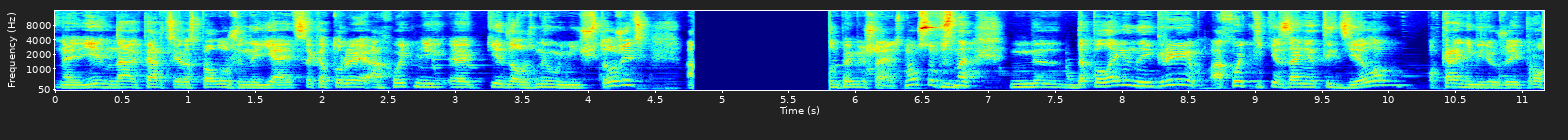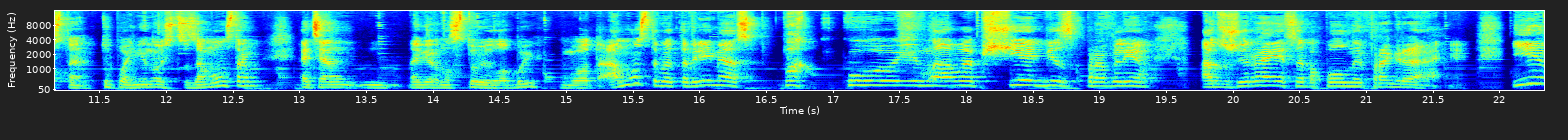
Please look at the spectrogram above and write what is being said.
э, на карте расположены яйца, которые охотники должны уничтожить, он. Ну, собственно, до половины игры охотники заняты делом, по крайней мере, уже и просто тупо не носятся за монстром, хотя, наверное, стоило бы. Вот. А монстр в это время спокойно спокойно, вообще без проблем, отжирается по полной программе. И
